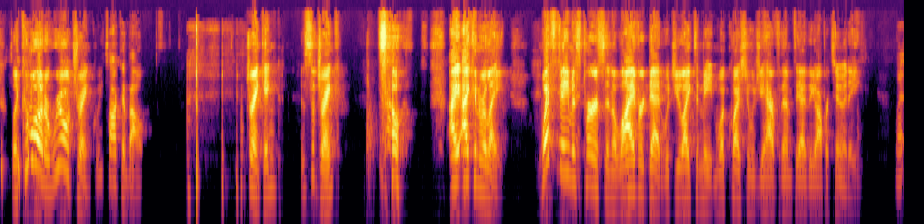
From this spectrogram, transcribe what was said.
It's like, "Come on, a real drink." What are you talking about? I'm drinking. This is a drink. So, I, I can relate. What famous person, alive or dead, would you like to meet, and what question would you have for them if they had the opportunity? Well,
